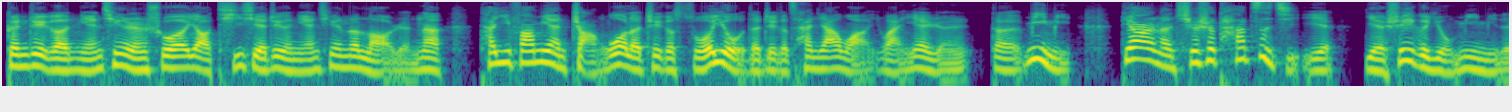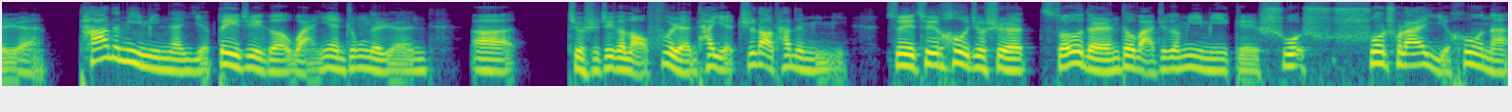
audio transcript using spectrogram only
跟这个年轻人说要提携这个年轻人的老人呢，他一方面掌握了这个所有的这个参加晚晚宴人的秘密，第二呢，其实他自己也是一个有秘密的人，他的秘密呢也被这个晚宴中的人啊，就是这个老妇人，她也知道他的秘密。所以最后就是所有的人都把这个秘密给说说出来以后呢，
